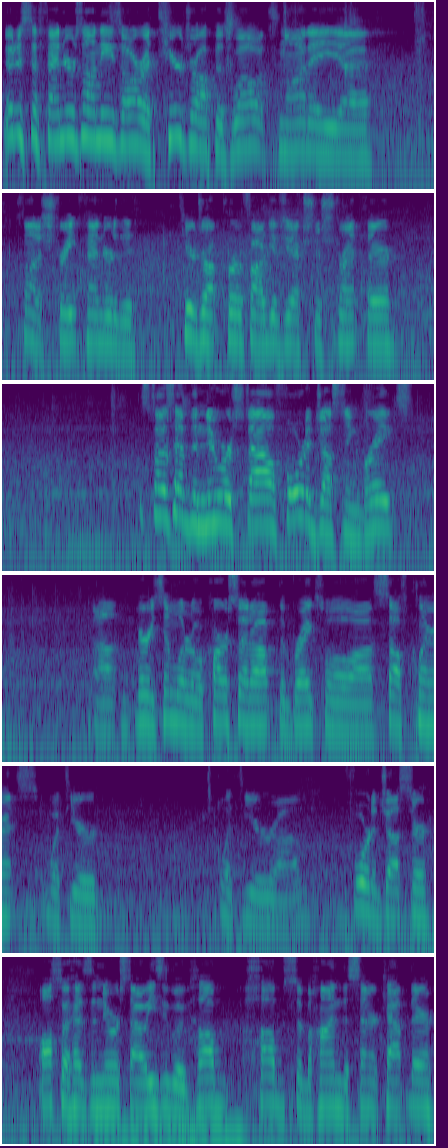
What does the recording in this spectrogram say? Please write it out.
Notice the fenders on these are a teardrop as well. It's not a uh, it's not a straight fender. The teardrop profile gives you extra strength there. This does have the newer style forward adjusting brakes. Uh, very similar to a car setup. The brakes will uh, self clearance with your with your uh, forward adjuster. Also has the newer style Easy Lube hub, hub. So behind the center cap there,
